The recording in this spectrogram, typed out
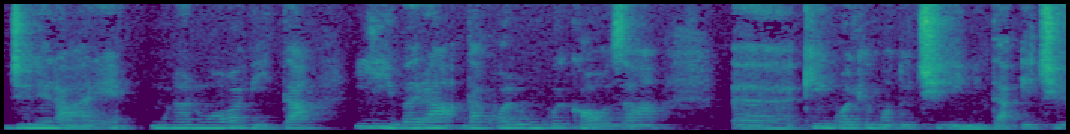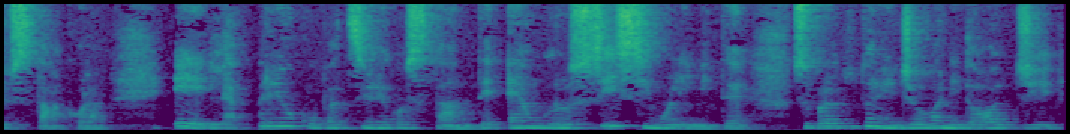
generare una nuova vita libera da qualunque cosa eh, che in qualche modo ci limita e ci ostacola. E la preoccupazione costante è un grossissimo limite, soprattutto nei giovani d'oggi.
